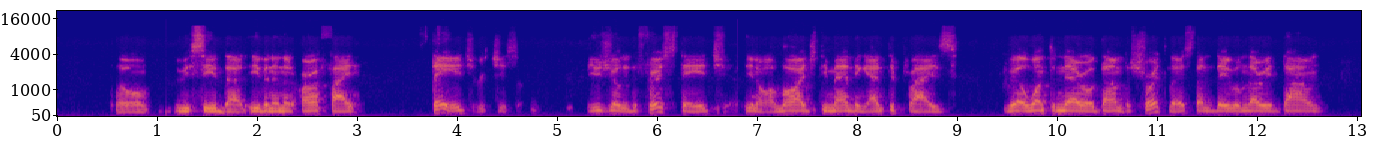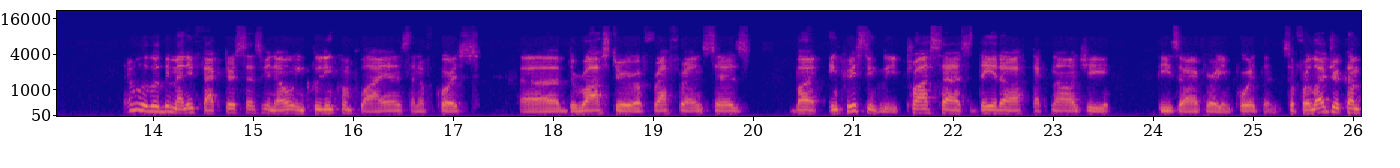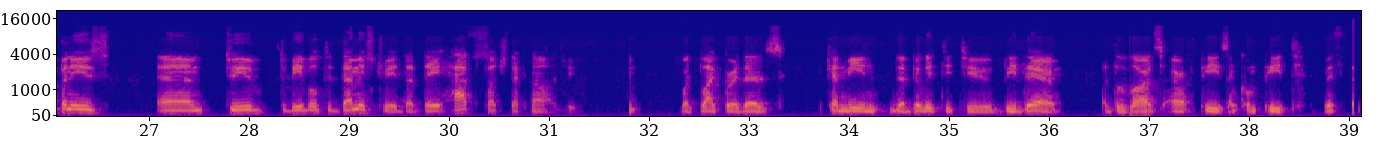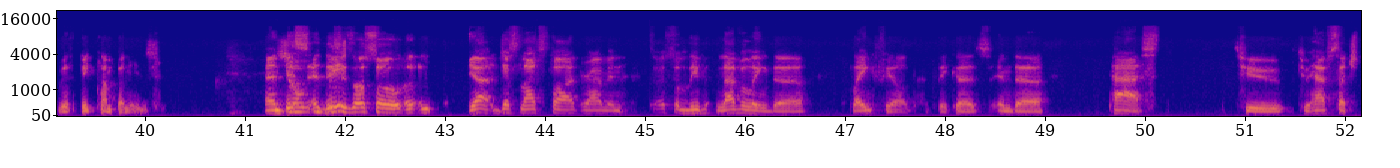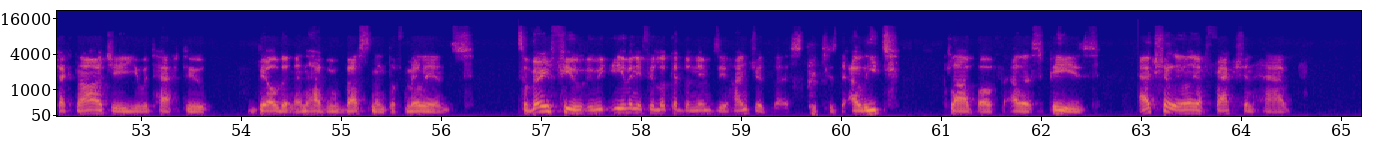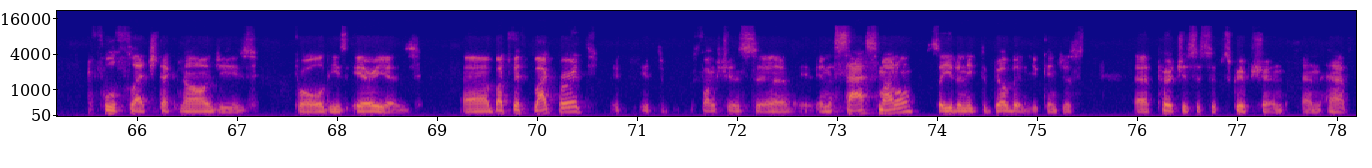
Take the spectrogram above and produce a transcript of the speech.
So we see that even in an RFI stage, which is usually the first stage, you know, a large demanding enterprise will want to narrow down the shortlist and they will narrow it down. There will, be many factors, as we know, including compliance and, of course, uh, the roster of references. But increasingly, process, data, technology, these are very important. So for larger companies, um, to to be able to demonstrate that they have such technology. What Blackbird is can mean the ability to be there at the large RFPs and compete with with big companies. And so this this is also uh, yeah. Just last thought, Ramin. It's also leveling the playing field because in the past, to to have such technology, you would have to build it and have investment of millions so very few, even if you look at the Nimdzi 100 list, which is the elite club of LSPs, actually only a fraction have full-fledged technologies for all these areas. Uh, but with Blackbird, it, it functions uh, in a SaaS model, so you don't need to build it. You can just uh, purchase a subscription and have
